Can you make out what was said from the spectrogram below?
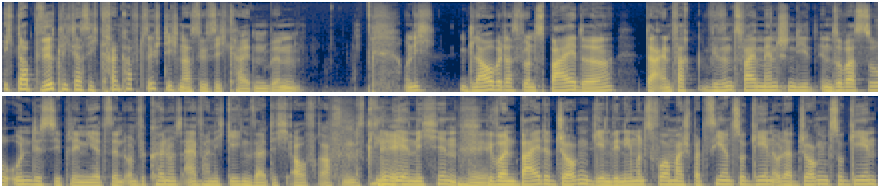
ich glaube wirklich, dass ich krankhaft süchtig nach Süßigkeiten bin. Und ich glaube, dass wir uns beide da einfach, wir sind zwei Menschen, die in sowas so undiszipliniert sind und wir können uns einfach nicht gegenseitig aufraffen. Das kriegen Nee. wir nicht hin. Nee. Wir wollen beide joggen gehen. Wir nehmen uns vor, mal spazieren zu gehen oder joggen zu gehen.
